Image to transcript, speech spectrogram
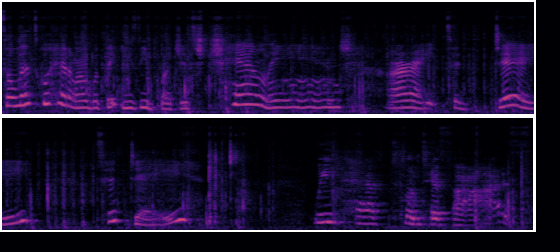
So let's go ahead on with the Easy Budgets Challenge. All right, today, today, we have 25.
